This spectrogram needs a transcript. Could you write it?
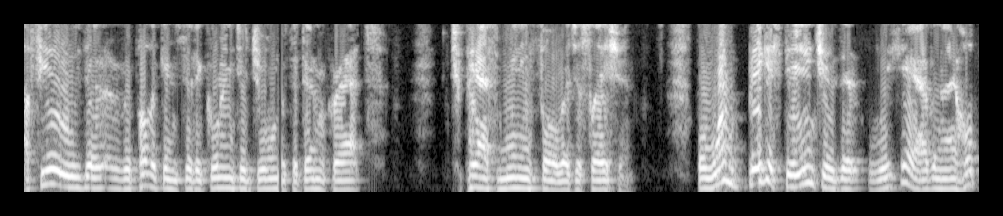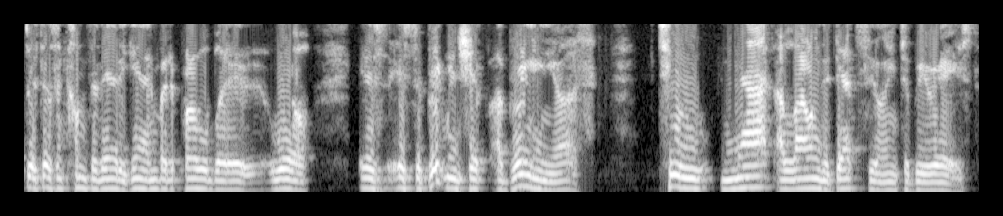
a few the Republicans that are going to join with the Democrats to pass meaningful legislation. The one biggest danger that we have, and I hope that doesn't come to that again, but it probably will, is, is the brinkmanship of bringing us to not allowing the debt ceiling to be raised.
